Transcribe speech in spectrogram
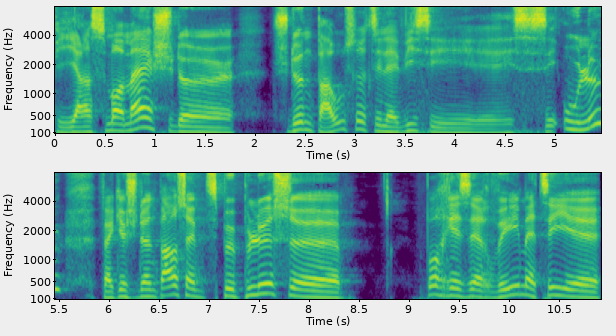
Puis en ce moment, je suis d'un je suis d'une pause, là, la vie c'est c'est houleux. Fait que je donne passe un petit peu plus euh, pas réservé, mais tu sais, euh,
